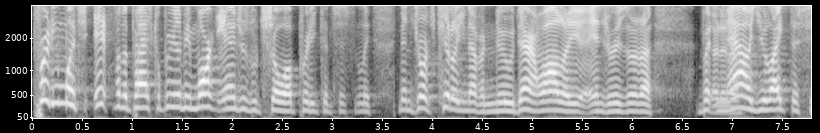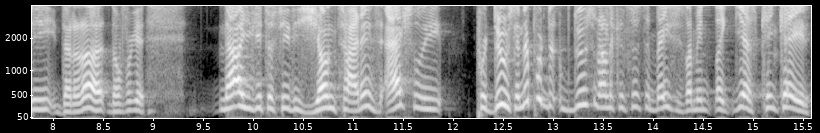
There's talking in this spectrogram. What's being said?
pretty much it for the past couple years. I mean, Mark Andrews would show up pretty consistently. Then George Kittle, you never knew. Darren Waller injuries, da, da, da. but Da-da-da. now you like to see da da da. Don't forget. Now you get to see these young tight ends actually produce, and they're produ- producing on a consistent basis. I mean, like yes, Kincaid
